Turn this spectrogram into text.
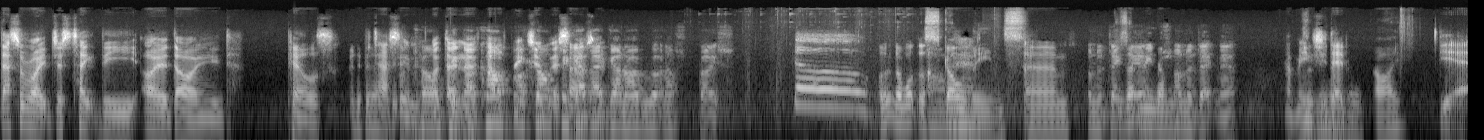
that's all right. Just take the iodide pills. Bit of Potassium. I I don't pick, know I if that'll can't, I can't but pick up that gun. I haven't got enough space. No. I don't know what the Oh, skull man. means. Um, On the deck Does that now. mean I'm- on the deck now. that Does means it you're mean dead. Die? Yeah.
